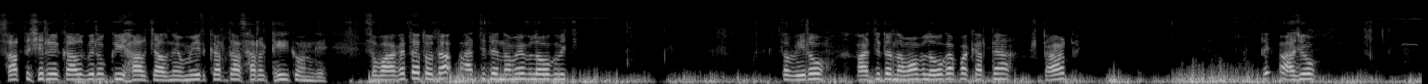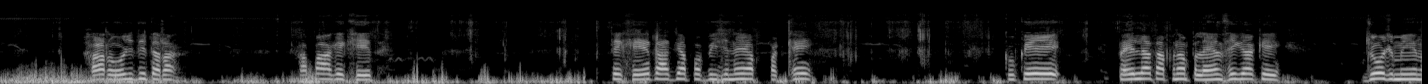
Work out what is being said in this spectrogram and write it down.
ਸਤਿ ਸ਼੍ਰੀ ਅਕਾਲ ਵੀਰੋ, ਕੀ ਹਾਲ ਚਾਲ ਨੇ? ਉਮੀਦ ਕਰਦਾ ਸਾਰੇ ਠੀਕ ਹੋਣਗੇ। ਸਵਾਗਤ ਹੈ ਤੁਹਾਡਾ ਅੱਜ ਦੇ ਨਵੇਂ ਵਲੌਗ ਵਿੱਚ। ਤਾਂ ਵੀਰੋ, ਅੱਜ ਦਾ ਨਵਾਂ ਵਲੌਗ ਆਪਾਂ ਕਰਦੇ ਹਾਂ ਸਟਾਰਟ। ਤੇ ਆਜੋ। ਹਰ ਰੋਜ਼ ਦੀ ਤਰ੍ਹਾਂ ਆਪਾਂ ਆ ਗਏ ਖੇਤ। ਤੇ ਖੇਤ ਅੱਜ ਆਪਾਂ ਬੀਜਨੇ ਆ ਪੱਠੇ। ਕਿਉਂਕਿ ਪਹਿਲਾਂ ਤਾਂ ਆਪਣਾ ਪਲਾਨ ਸੀਗਾ ਕਿ ਜੋ ਜ਼ਮੀਨ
